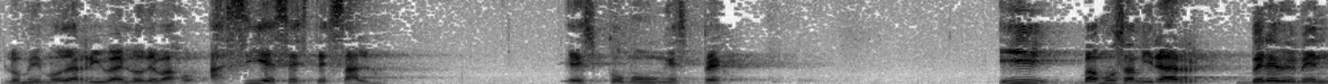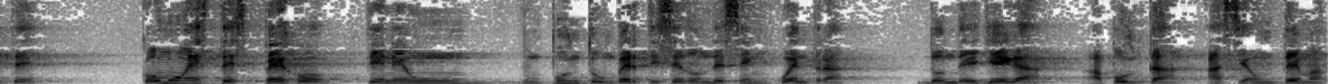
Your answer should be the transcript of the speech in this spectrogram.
Lo mismo de arriba es lo de abajo. Así es este salmo. Es como un espejo. Y vamos a mirar brevemente cómo este espejo tiene un, un punto, un vértice donde se encuentra, donde llega, apunta hacia un tema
